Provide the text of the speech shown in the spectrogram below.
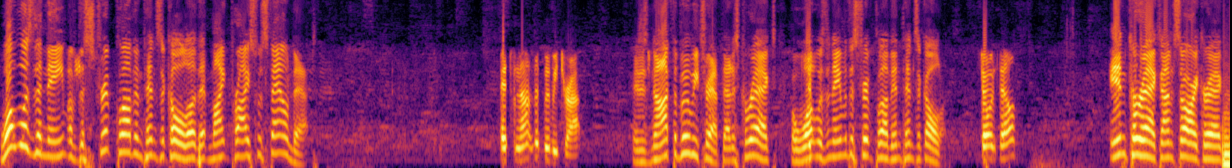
What was the name of the strip club in Pensacola that Mike Price was found at? It's not the booby trap. It is not the booby trap. That is correct. But what was the name of the strip club in Pensacola? Show and tell. Incorrect. I'm sorry, Craig. All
